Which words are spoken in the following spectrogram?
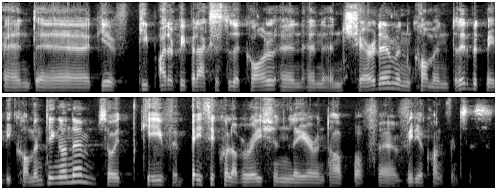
and uh, give peop- other people access to the call and, and, and share them and comment a little bit, maybe commenting on them. So it gave a basic collaboration layer on top of uh, video conferences.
